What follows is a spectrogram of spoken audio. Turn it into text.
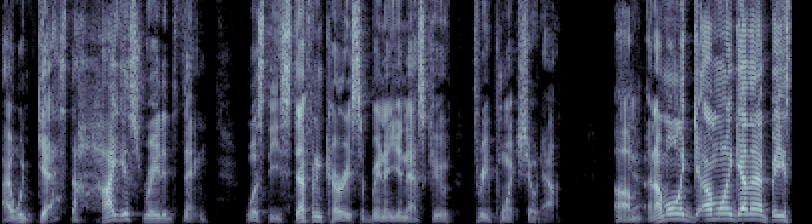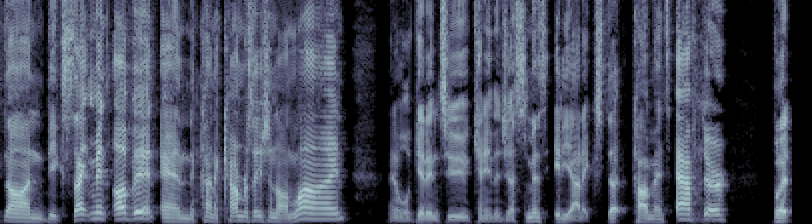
I would guess the highest rated thing was the Stephen Curry Sabrina Ionescu three point showdown. Um, Yeah. And I'm only I'm only gathering that based on the excitement of it and the kind of conversation online. And we'll get into Kenny the Jet Smith idiotic stu- comments after. But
